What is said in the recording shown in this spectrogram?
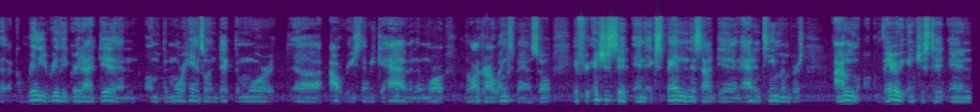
a, a really really great idea, and um, the more hands on deck, the more uh, outreach that we can have, and the more the larger our wingspan. So if you're interested in expanding this idea and adding team members, I'm very interested in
